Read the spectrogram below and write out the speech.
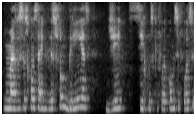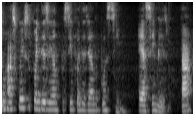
mas vocês conseguem ver sombrinhas de círculos que foi como se fosse o rascunho, isso foi desenhando por cima, foi desenhando por cima. É assim mesmo, tá?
